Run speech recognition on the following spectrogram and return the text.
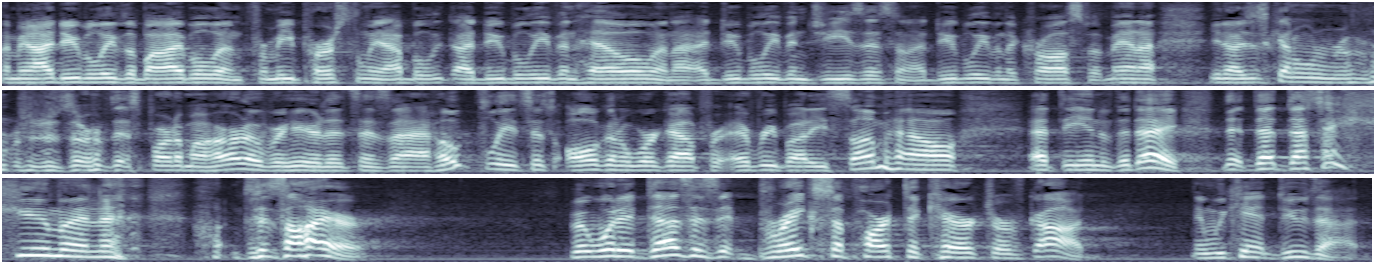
I mean, I do believe the Bible, and for me personally, I, believe, I do believe in hell, and I do believe in Jesus, and I do believe in the cross. But man, I, you know, I just kind of want to reserve this part of my heart over here that says, uh, hopefully, it's just all going to work out for everybody somehow at the end of the day. That, that, that's a human desire. But what it does is it breaks apart the character of God, and we can't do that.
